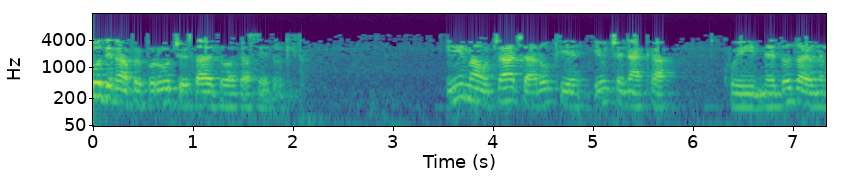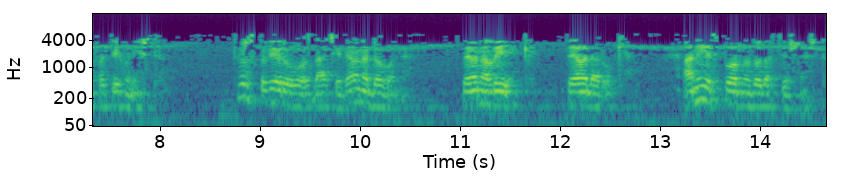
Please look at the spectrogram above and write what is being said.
godina preporučio i savjetovao kasnije drugima. I ima učača rukije i učenjaka koji ne dodaju na fatihu ništa. Tvrsto vjeruju ovo znači da je ona dovoljna. Da je ona lijek. Da je ona rukija. A nije sporno dodati još nešto.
